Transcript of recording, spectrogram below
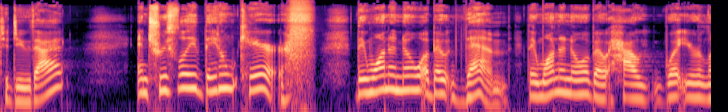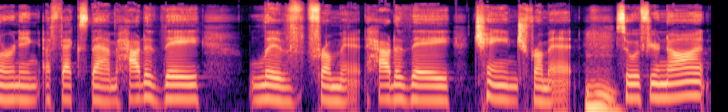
to do that and truthfully they don't care. They want to know about them. They want to know about how what you're learning affects them. How do they live from it? How do they change from it? Mm-hmm. So if you're not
